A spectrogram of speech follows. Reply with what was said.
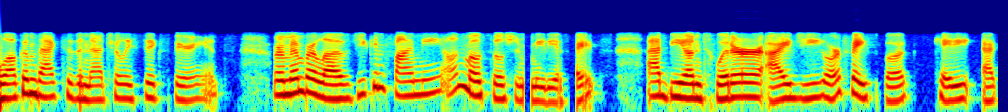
Welcome back to the Naturalista Experience. Remember, loves, you can find me on most social media sites. I'd be on Twitter, IG, or Facebook. Katy at,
